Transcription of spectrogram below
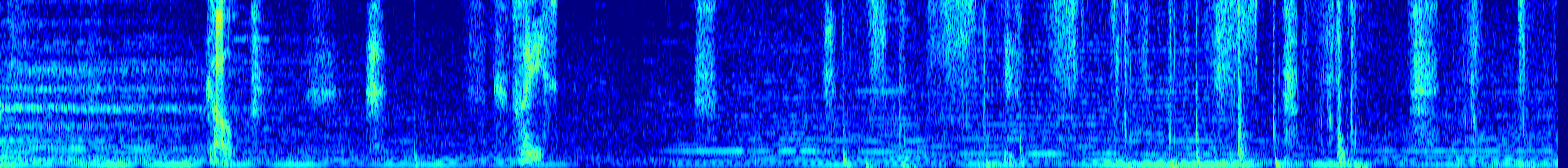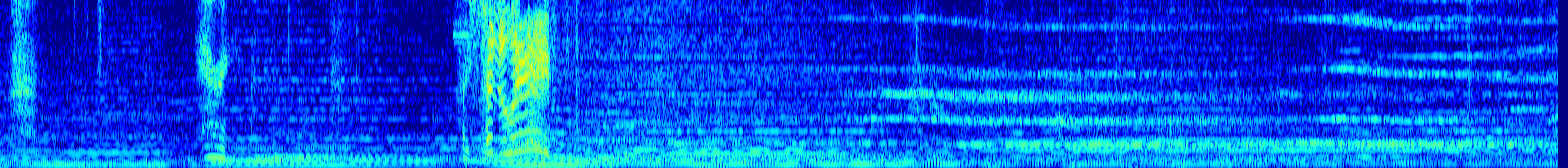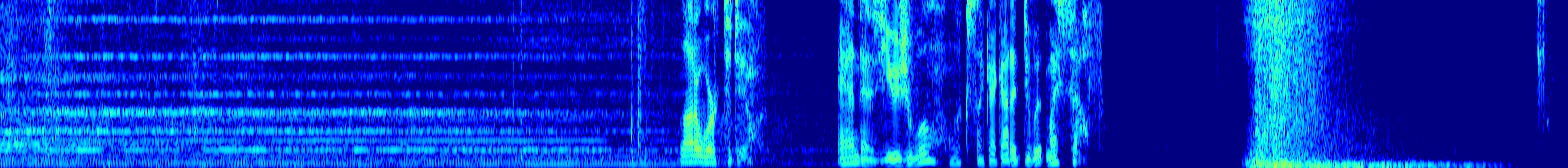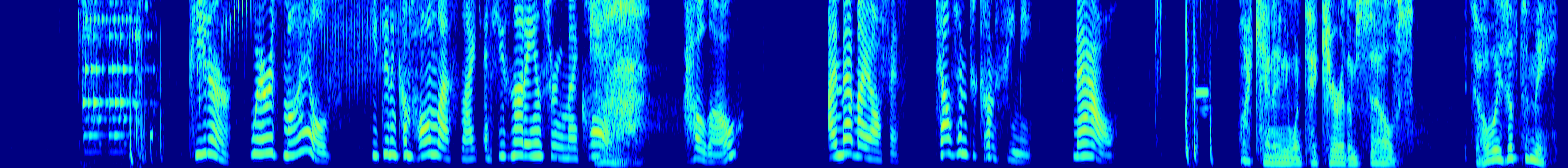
I said leave! A lot of work to do. And as usual, looks like I gotta do it myself. Peter, where is Miles? He didn't come home last night and he's not answering my calls. Hello? I'm at my office. Tell him to come see me. Now. Why can't anyone take care of themselves? It's always up to me.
